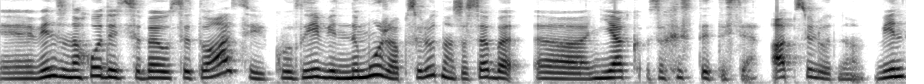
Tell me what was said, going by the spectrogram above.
Е, Він знаходить себе у ситуації, коли він не може абсолютно за себе е, ніяк захиститися. Абсолютно. Він е,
